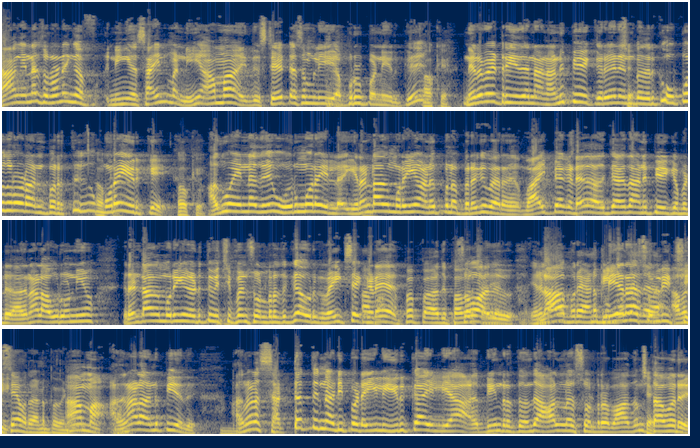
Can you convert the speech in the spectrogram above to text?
நாங்க என்ன சொல்றோம் நீங்க நீங்க சைன் பண்ணி ஆமா இது ஸ்டேட் அசெம்பிளி அப்ரூவ் பண்ணியிருக்கு. நிறைவேற்றி இதை நான் அனுப்பி வைக்கிறேன் என்பதற்கு ஒப்புதலோடு அனுப்புறதுக்கு முறை இருக்கு. அதுவும் என்னது? ஒரு முறை இல்ல. இரண்டாவது முறையும் அனுப்பின பிறகு வேற வாய்ப்பே கிடையாது. அதுக்காக தான் அனுப்பி வைக்கப்படுது. அதனால அவர் ஒன்றையும் இரண்டாவது முறையும் எடுத்து வச்சுப்பேன்னு சொல்றதுக்கு அவருக்கு ரைட்ஸே கிடையாது. அது அதை சொல்லிடுச்சு. அவசியம் அவர் அனுப்ப வேண்டியது. ஆமா. அதனால அனுப்பியது. அதனால சட்டத்தின் அடிப்படையில் இருக்கா இல்லையா அப்படின்றது வந்து ஆளுநர் சொல்ற வாதம் தவறு.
